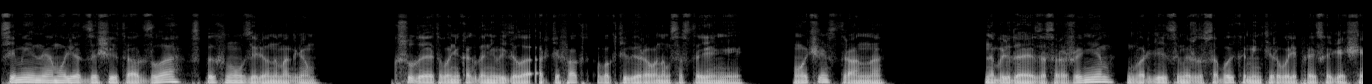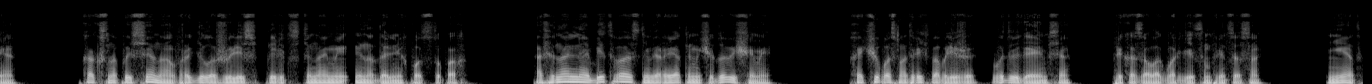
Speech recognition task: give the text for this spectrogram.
Семейный амулет защиты от зла вспыхнул зеленым огнем. Ксуда этого никогда не видела артефакт в активированном состоянии. Очень странно. Наблюдая за сражением, гвардейцы между собой комментировали происходящее. Как снопы сена, враги ложились перед стенами и на дальних подступах. А финальная битва с невероятными чудовищами? «Хочу посмотреть поближе. Выдвигаемся», — приказала гвардейцам принцесса. «Нет».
